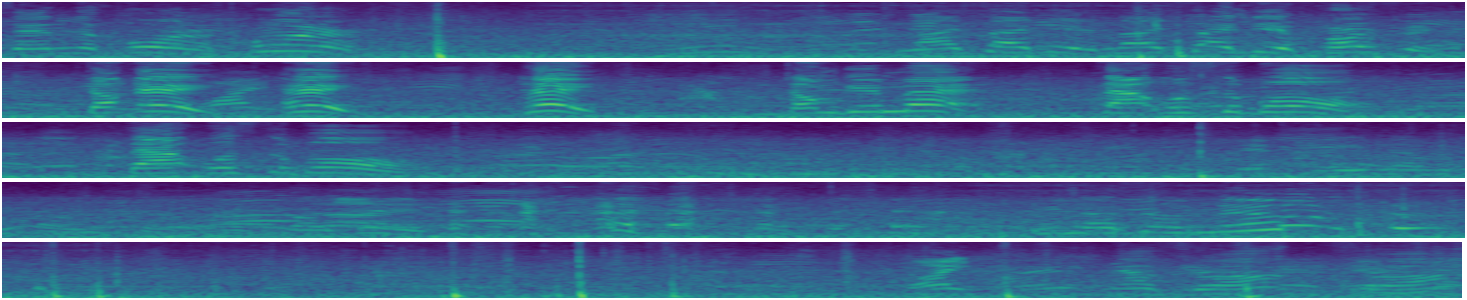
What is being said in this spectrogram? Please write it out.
Send the corner. Corner. Nice idea, nice idea, perfect. Don't- hey, hey, hey, don't get mad. That was the ball. That was the ball. you know something new? White. Now drop. Drop.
